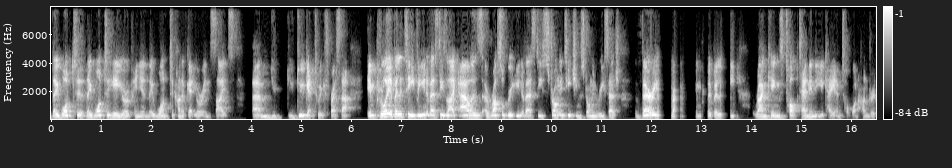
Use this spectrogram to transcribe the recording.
They want to they want to hear your opinion. They want to kind of get your insights. Um, you, you do get to express that. Employability for universities like ours a russell group university strong in teaching strong in research very employability rankings, top 10 in the UK and top 100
